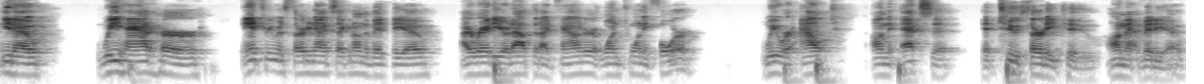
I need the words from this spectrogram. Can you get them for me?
you know, we had her entry was 39 second on the video. I radioed out that I'd found her at 124. We were out on the exit at 232 on that video.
